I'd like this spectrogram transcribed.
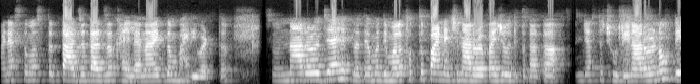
आणि असं मस्त ताजं ताजं खायला ना एकदम भारी वाटतं. सो नारळ जे आहेत ना त्यामध्ये मला फक्त पाण्याचे नारळ पाहिजे होते पण आता जास्त छोटे नारळ नव्हते.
